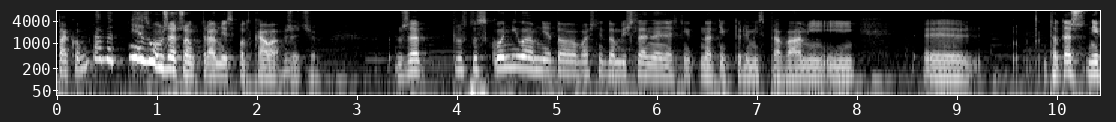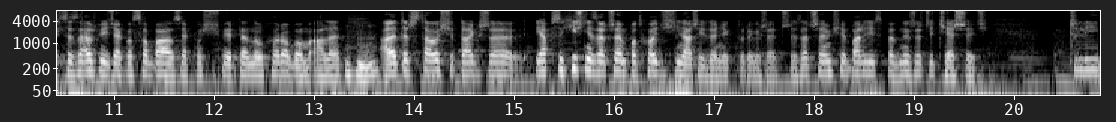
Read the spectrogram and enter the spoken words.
taką nawet niezłą rzeczą, która mnie spotkała w życiu. Że po prostu skłoniła mnie do właśnie do myślenia nad, nie- nad niektórymi sprawami i yy, to też nie chcę zabrzmieć jak osoba z jakąś śmiertelną chorobą, ale, ale też stało się tak, że ja psychicznie zacząłem podchodzić inaczej do niektórych rzeczy. Zacząłem się bardziej z pewnych rzeczy cieszyć. Czyli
